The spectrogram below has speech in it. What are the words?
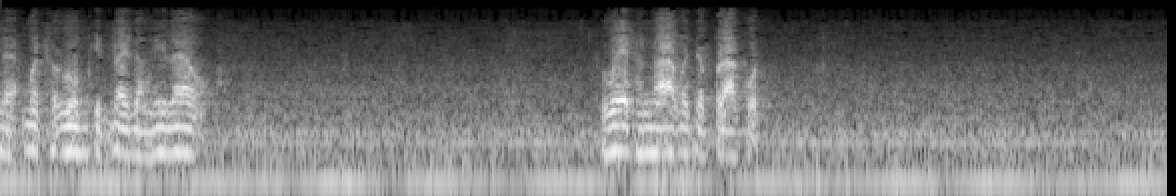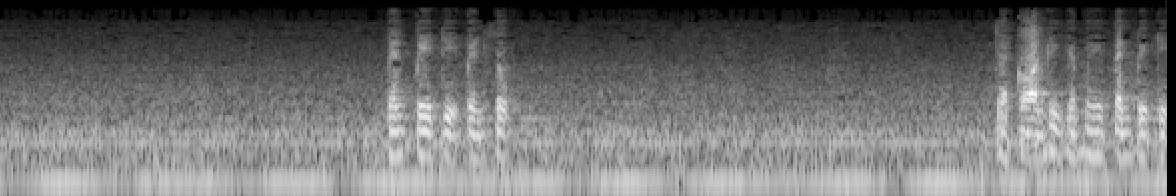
และเมื่อรวมจิตได้ดังนี้แล้ว เวทนาก็จะปรากฏ เปีติเป็นสุข แต่ก่อนที่จะมีเป็นปิติ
